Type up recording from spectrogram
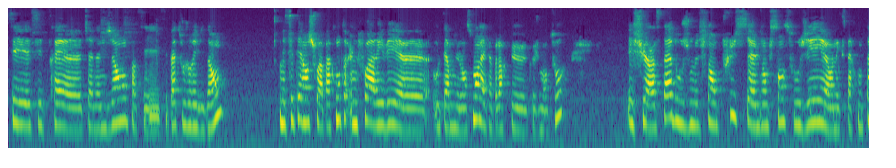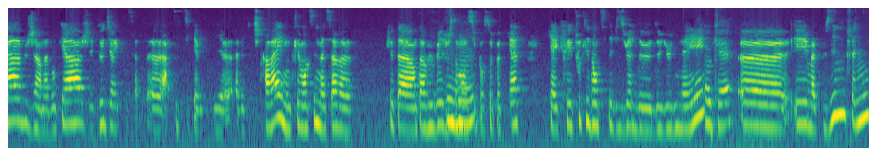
c'est très euh, challengeant enfin c'est pas toujours évident. Mais c'était un choix. Par contre une fois arrivé euh, au terme du lancement là il va falloir que, que je m'entoure et je suis à un stade où je me sens plus seule dans le sens où j'ai un expert comptable j'ai un avocat j'ai deux directrices artistiques avec qui, avec qui je travaille donc Clémentine ma sœur que tu as interviewée justement mhm. aussi pour ce podcast qui a créé toute l'identité visuelle de, de Yolinae. Euh, et ma cousine, Fanny,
